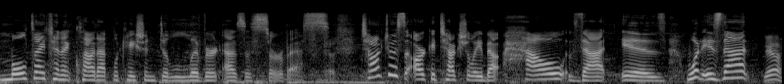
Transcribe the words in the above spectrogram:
multi-tenant cloud application delivered as a service. Yes. Talk to us architecturally about how that is. What is that? Yeah.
